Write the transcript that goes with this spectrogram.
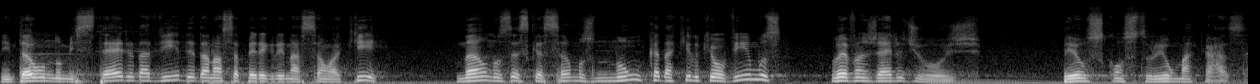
Então, no mistério da vida e da nossa peregrinação aqui, não nos esqueçamos nunca daquilo que ouvimos no Evangelho de hoje. Deus construiu uma casa,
